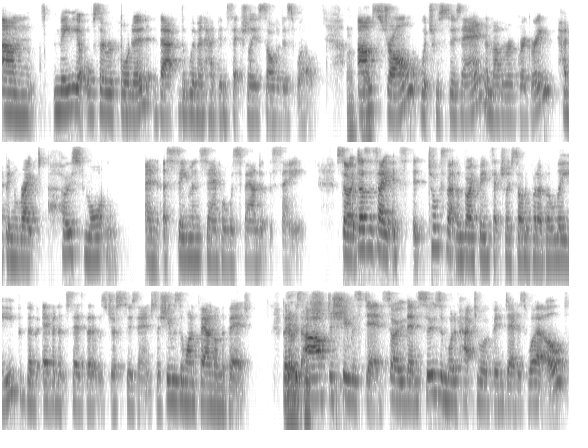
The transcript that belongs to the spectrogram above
Um, media also reported that the women had been sexually assaulted as well. Okay. Armstrong, which was Suzanne, the mother of Gregory, had been raped post mortem, and a semen sample was found at the scene. So it doesn't say it's. It talks about them both being sexually assaulted, but I believe the evidence says that it was just Suzanne. So she was the one found on the bed, but Yeah, it was after she was dead. So then Susan would have had to have been dead as well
